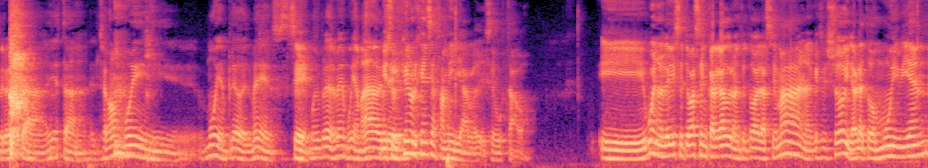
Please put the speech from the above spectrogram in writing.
Pero ahí está, ahí está. El chabón muy, muy empleado del mes. Sí. Muy empleado del mes, muy amable. Me surgió una urgencia familiar, lo dice Gustavo. Y bueno, le dice, te vas a encargar durante toda la semana, qué sé yo, y le habla todo muy bien.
